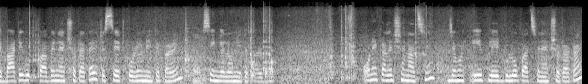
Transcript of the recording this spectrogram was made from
এই বাটিগুলো পাবেন একশো টাকা এটা সেট করেও নিতে পারেন হ্যাঁ। সিঙ্গেলও নিতে পারবেন। অনেক কালেকশন আছে যেমন এই প্লেটগুলো পাচ্ছেন একশো টাকায়।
